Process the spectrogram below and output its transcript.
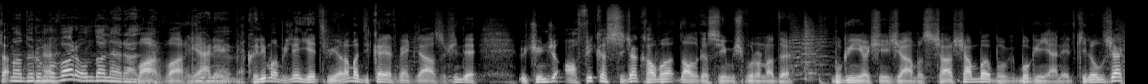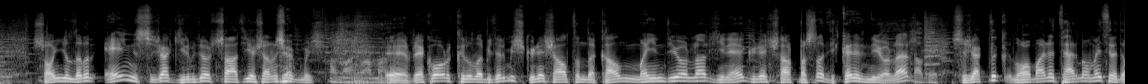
çıkma durumu Heh. var ondan herhalde. Var var yani Evet. klima bile yetmiyor ama dikkat etmek lazım. Şimdi 3. Afrika sıcak hava dalgasıymış bunun adı. Bugün yaşayacağımız çarşamba bu- bugün yani etkili olacak. Son yılların en sıcak 24 saati yaşanacakmış. Aman aman. E, rekor kırılabilirmiş. Güneş altında kalmayın diyorlar. Yine güneş çarpmasına dikkat edin diyorlar. Tabii. Sıcaklık normalde termometrede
